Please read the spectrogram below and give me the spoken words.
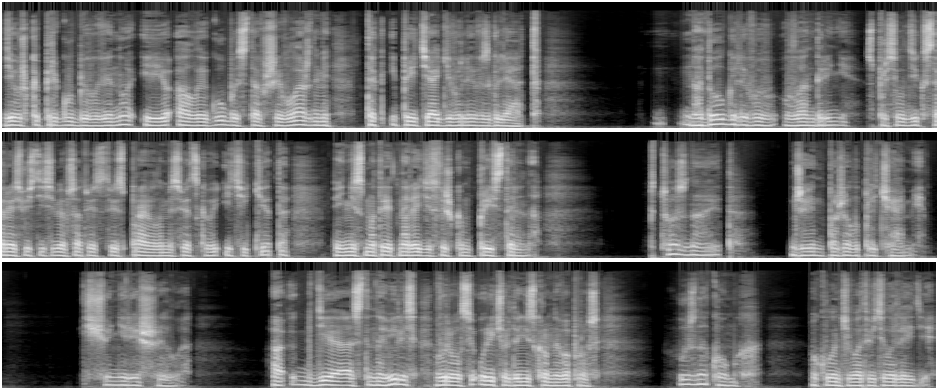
Девушка пригубила вино, и ее алые губы, ставшие влажными, так и притягивали взгляд. «Надолго ли вы в Ландрине?» — спросил Дик, стараясь вести себя в соответствии с правилами светского этикета и не смотреть на леди слишком пристально. «Кто знает?» — Джейн пожала плечами. «Еще не решила». «А где остановились?» — вырвался у Ричарда нескромный вопрос. «У знакомых», — уклончиво ответила леди.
